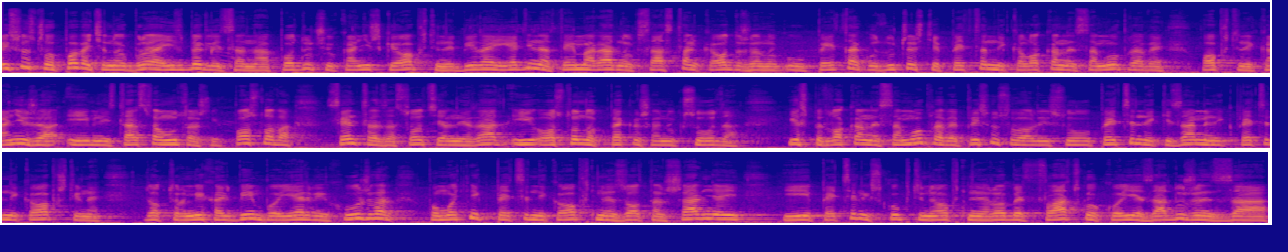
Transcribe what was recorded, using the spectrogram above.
Prisustvo povećanog broja izbeglica na području Kanjiške opštine bila je jedina tema radnog sastanka održanog u petak uz učešće predstavnika lokalne samuprave opštine Kanjiža i Ministarstva unutrašnjih poslova, Centra za socijalni rad i Osnovnog prekršajnog suda. Ispred lokalne samuprave prisustovali su predsjednik i zamjenik predsjednika opštine dr. Mihalj Bimbo i Ervin Hužvar, pomoćnik predsjednika opštine Zoltan Šarnjaj i predsjednik Skupštine opštine Robert Slacko koji je zadužen za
